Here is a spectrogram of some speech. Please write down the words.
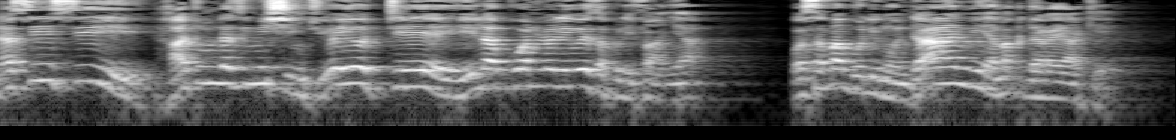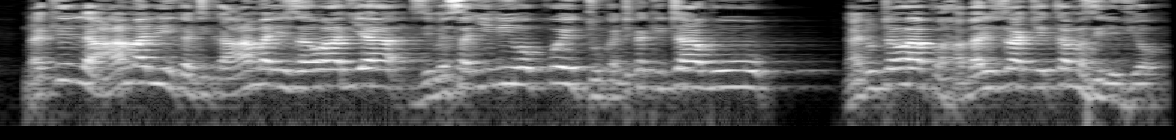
Na sisi hatumlazimishi mtu yoyote ila kwa analoliweza kulifanya kwa sababu limo ndani ya makdara yake. Na kila amali katika amali za waja zimesajiliwa kwetu katika kitabu na tutawapa habari zake kama zilivyo.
